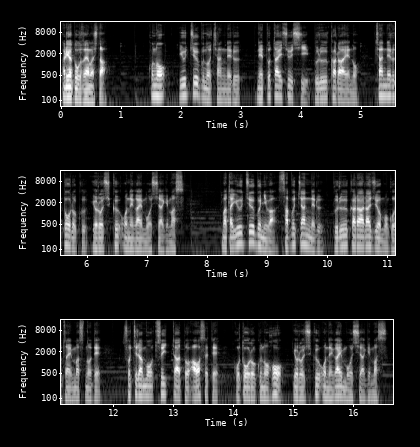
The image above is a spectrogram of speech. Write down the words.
ありがとうございました。この YouTube のチャンネル、ネット大衆紙ブルーカラーへのチャンネル登録よろしくお願い申し上げます。また YouTube にはサブチャンネルブルーカラーラジオもございますので、そちらも Twitter と合わせてご登録の方よろしくお願い申し上げます。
